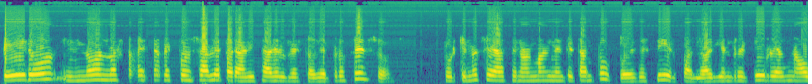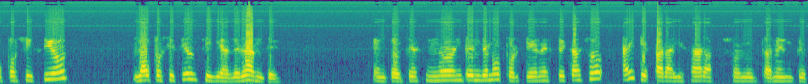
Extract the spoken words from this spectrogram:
pero no nos parece responsable para realizar el resto del proceso, porque no se hace normalmente tampoco. Es decir, cuando alguien recurre a una oposición, la oposición sigue adelante. Entonces no entendemos por qué en este caso hay que paralizar absolutamente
